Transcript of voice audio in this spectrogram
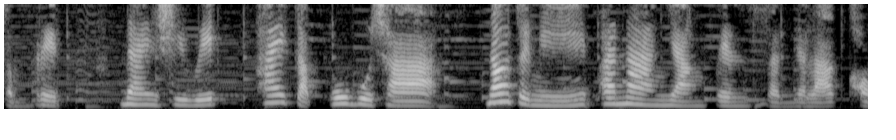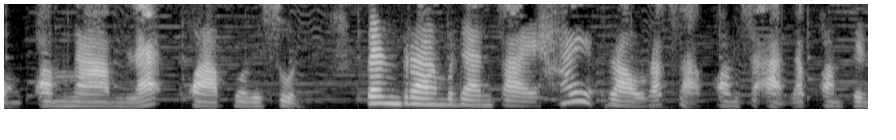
สำเร็จในชีวิต ให้กับผู้บูชา นอกจากนี้พระนางยังเป็นสัญลักษณ์ของความงามและความบริสุทธิ์ เป็นแรงบันดาลใจให้เรารักษาความสะอาดและความเป็น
